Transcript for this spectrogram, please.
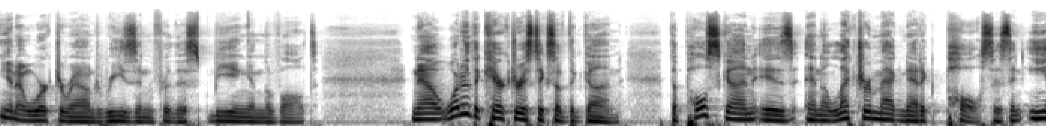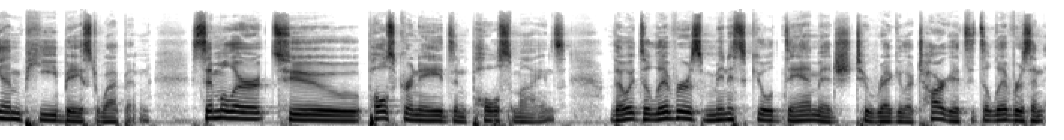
you know, worked around reason for this being in the vault. Now, what are the characteristics of the gun? The pulse gun is an electromagnetic pulse, it's an EMP based weapon, similar to pulse grenades and pulse mines. Though it delivers minuscule damage to regular targets, it delivers an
